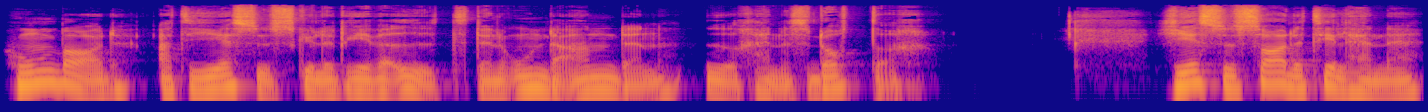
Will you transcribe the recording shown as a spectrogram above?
Hon bad att Jesus skulle driva ut den onda anden ur hennes dotter. Jesus sade till henne,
